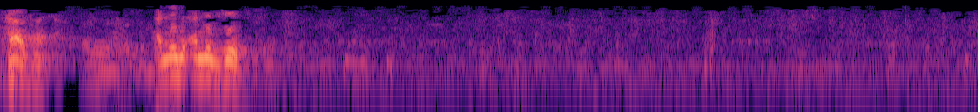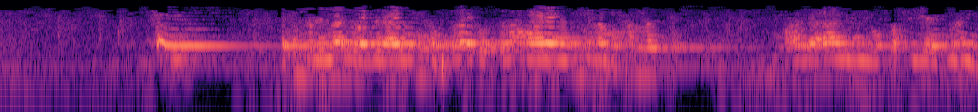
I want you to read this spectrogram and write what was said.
هذا هذا. اللي اللي بجيبه. لله رب العالمين والصلاة والسلام على نبينا محمد وعلى آله وصحبه أجمعين.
